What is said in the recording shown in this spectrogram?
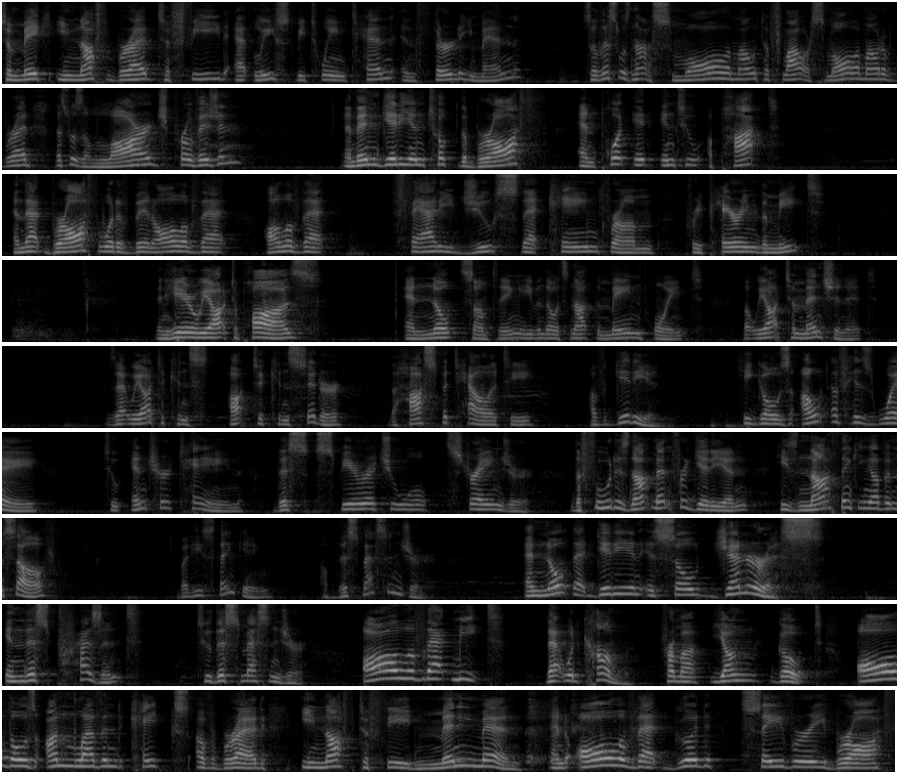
to make enough bread to feed at least between 10 and 30 men. So this was not a small amount of flour, small amount of bread. This was a large provision. And then Gideon took the broth and put it into a pot. And that broth would have been all of that all of that fatty juice that came from preparing the meat. And here we ought to pause and note something, even though it's not the main point, but we ought to mention it, is that we ought to, cons- ought to consider the hospitality of Gideon. He goes out of his way to entertain this spiritual stranger. The food is not meant for Gideon. He's not thinking of himself, but he's thinking of this messenger. And note that Gideon is so generous in this present to this messenger. All of that meat that would come from a young goat, all those unleavened cakes of bread, enough to feed many men, and all of that good, savory broth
